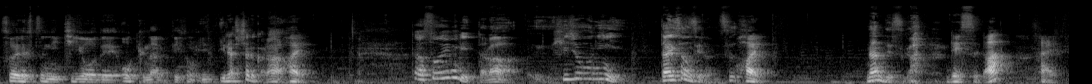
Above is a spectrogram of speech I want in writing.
それで普通に企業で大きくなるっていう人もいいらっしゃるから、はい。だからそういう意味で言ったら非常に大賛成なんです。はい。なんですが。ですがはい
